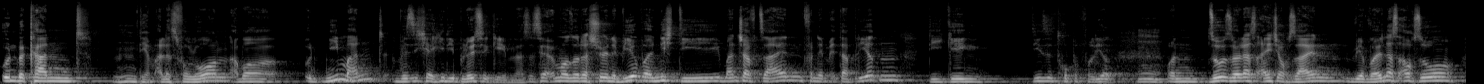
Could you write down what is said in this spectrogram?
unbekannt, hm, die haben alles verloren, aber und niemand will sich ja hier die Blöße geben. Das ist ja immer so das Schöne. Wir wollen nicht die Mannschaft sein von dem Etablierten, die gegen diese Truppe verliert. Mhm. Und so soll das eigentlich auch sein. Wir wollen das auch so.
